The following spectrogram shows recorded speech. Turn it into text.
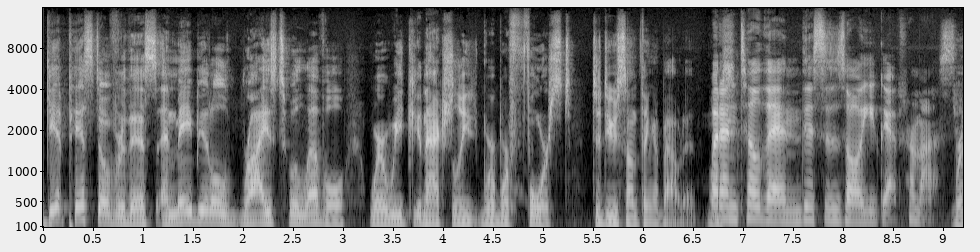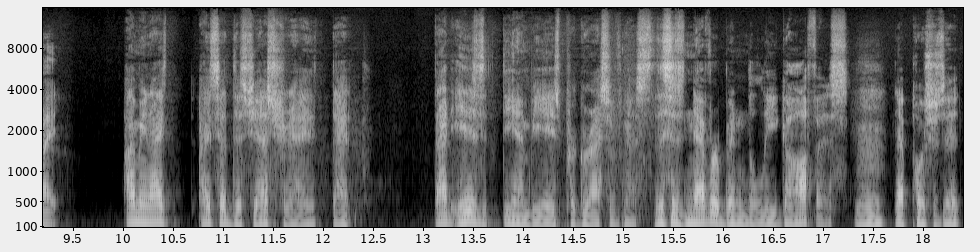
get pissed over this, and maybe it'll rise to a level where we can actually, where we're forced to do something about it. But until then, this is all you get from us. Right. I mean, I, I said this yesterday that that is the NBA's progressiveness. This has never been the league office mm-hmm. that pushes it.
